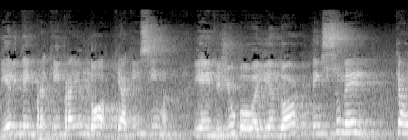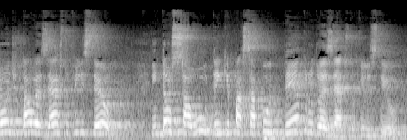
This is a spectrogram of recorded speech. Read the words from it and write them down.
E ele tem que ir para Endor, que é aqui em cima. E entre Gilboa e Endor tem Sunem, que é onde está o exército filisteu. Então Saul tem que passar por dentro do exército filisteu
